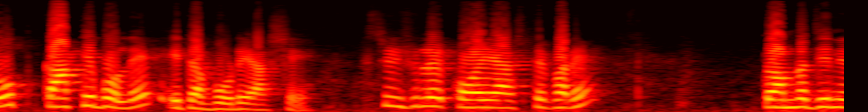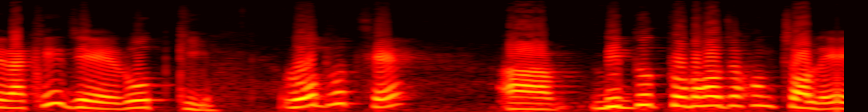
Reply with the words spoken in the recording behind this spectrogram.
রোদ কাকে বলে? এটা বোর্ডে আসে। সৃজনশীলের কয়ে আসতে পারে। তো আমরা জেনে রাখি যে রোদ কি? রোদ হচ্ছে বিদ্যুৎ প্রবাহ যখন চলে,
